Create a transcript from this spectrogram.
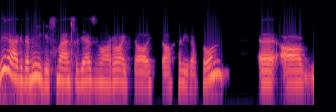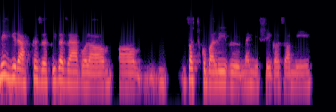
Virág, de mégis más, hogy ez van rajta itt a feliratom. E, a négy virág között igazából a, a zacskóban lévő mennyiség az, ami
